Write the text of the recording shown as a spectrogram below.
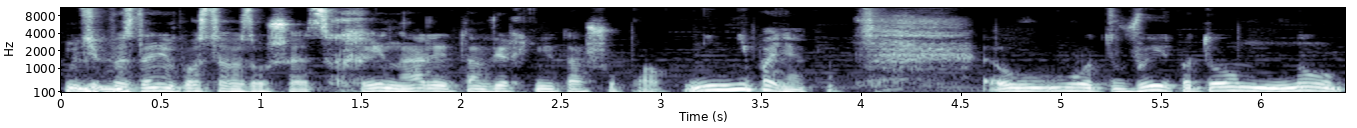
Ну, типа, здание просто разрушается. Хрена ли там верхний этаж упал? Непонятно. Вот, вы потом, ну,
